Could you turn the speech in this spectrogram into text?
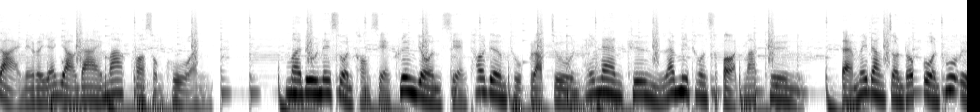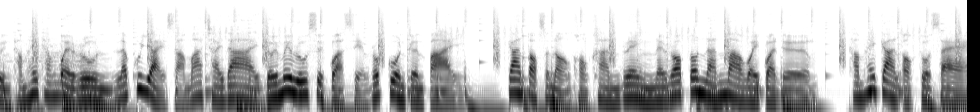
จ่ายในระยะยาวได้มากพอสมควร มาดูในส่วนของเสียงเครื่องยนต์เสียงเท่าเดิมถูกปรับจูนให้แน่นขึ้น และมีโทนสปอร์ตมากขึ้น แต่ไม่ดังจนรบกวนผู้อื่นทำให้ทั้งวัยรุ่น และผู้ใหญ่สามารถใช้ได้ โดยไม่รู้สึกกว่าเสียงรบกวนเกินไป การตอบสนองของคันเร่งในรอบต้นนั้นมาไวกว่าเดิมทำให้การออกตัวแซง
